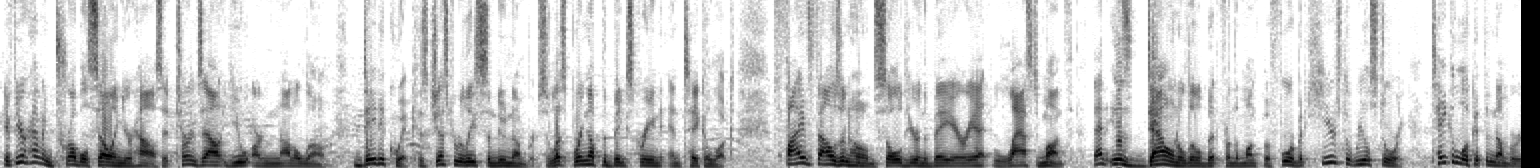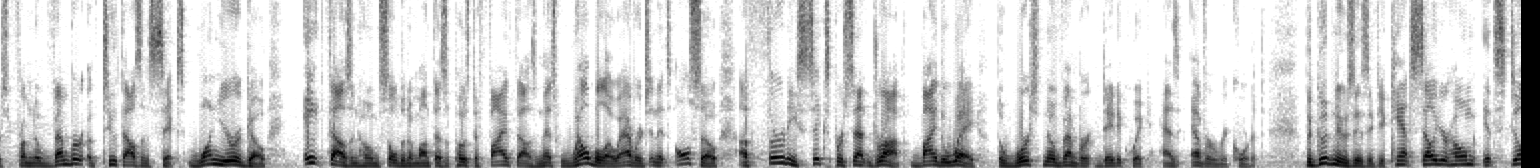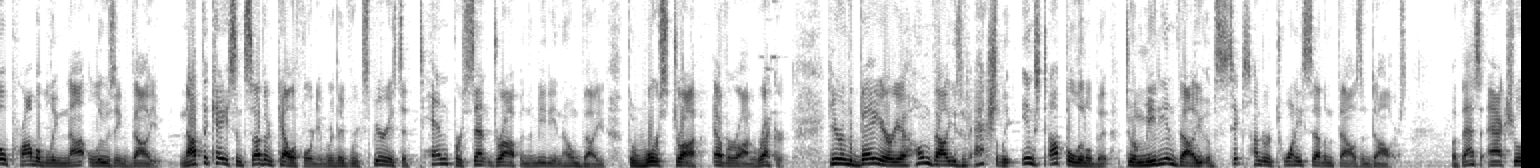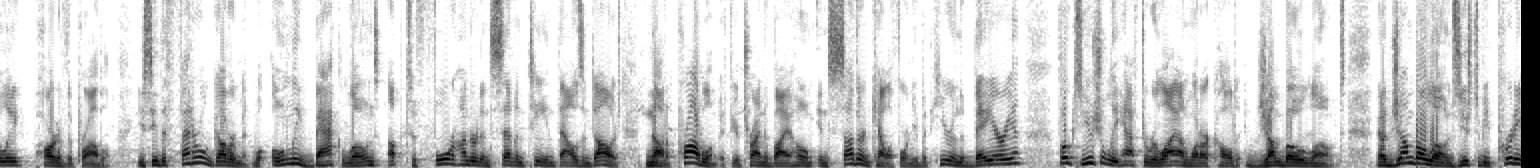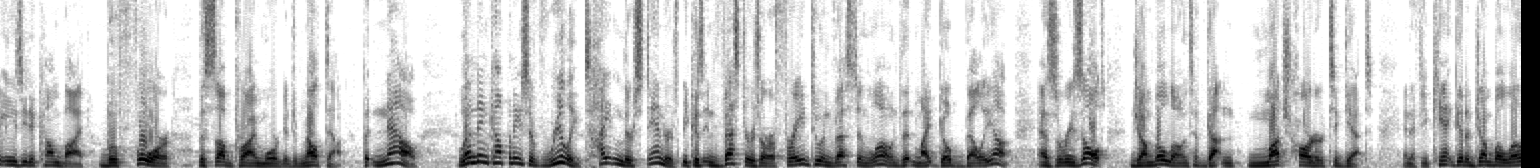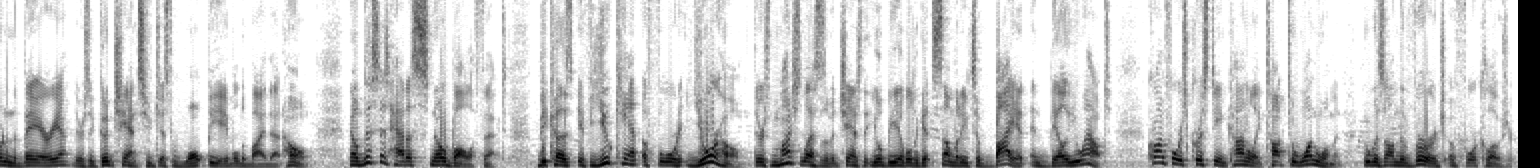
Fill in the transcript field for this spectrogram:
If you're having trouble selling your house, it turns out you are not alone. DataQuick has just released some new numbers, so let's bring up the big screen and take a look. 5,000 homes sold here in the Bay Area last month. That is down a little bit from the month before, but here's the real story. Take a look at the numbers from November of 2006, one year ago, 8,000 homes sold in a month as opposed to 5,000. That's well below average, and it's also a 36% drop. By the way, the worst November DataQuick has ever recorded. The good news is if you can't sell your home, it's still probably not losing value. Not the case in Southern California, where they've experienced a 10% drop in the median home value, the worst drop ever on record. Here in the Bay Area, home values have actually inched up a little bit to a median value of $627,000. But that's actually part of the problem. You see, the federal government will only back loans up to $417,000. Not a problem if you're trying to buy a home in Southern California, but here in the Bay Area, folks usually have to rely on what are called jumbo loans. Now, jumbo loans used to be pretty easy to come by before the subprime mortgage meltdown. But now, Lending companies have really tightened their standards because investors are afraid to invest in loans that might go belly up. As a result, jumbo loans have gotten much harder to get. And if you can't get a jumbo loan in the Bay Area, there's a good chance you just won't be able to buy that home. Now, this has had a snowball effect because if you can't afford your home, there's much less of a chance that you'll be able to get somebody to buy it and bail you out. KRON 4's Christine Connolly talked to one woman who was on the verge of foreclosure.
